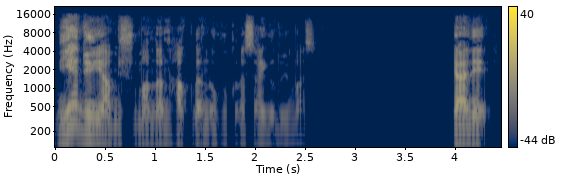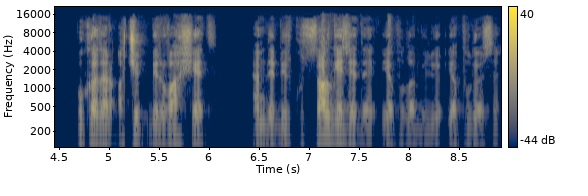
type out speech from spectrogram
niye dünya Müslümanların haklarına, hukukuna saygı duymaz? Yani bu kadar açık bir vahşet hem de bir kutsal gecede yapılabiliyor, yapılıyorsa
